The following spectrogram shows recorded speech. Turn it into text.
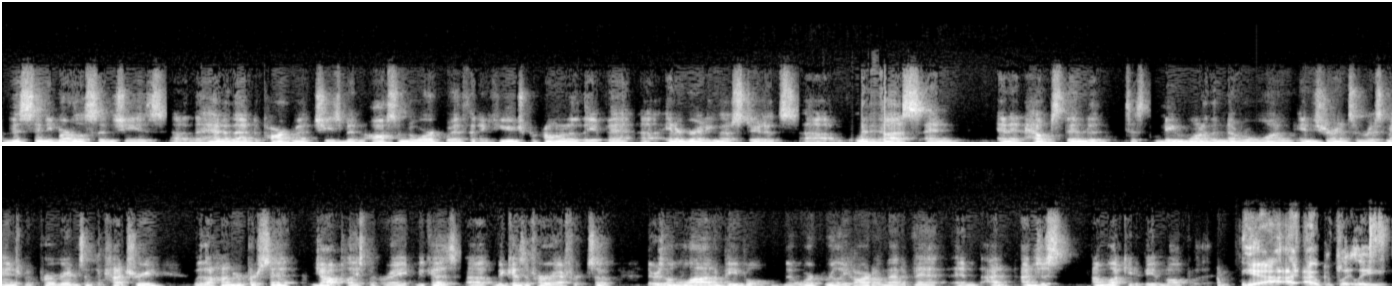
Miss Cindy Burleson. She is uh, the head of that department. She's been awesome to work with and a huge proponent of the event, uh, integrating those students uh, with us and and it helps them to, to be one of the number one insurance and risk management programs in the country with a hundred percent job placement rate because uh, because of her effort. So there's a lot of people that work really hard on that event, and I I just I'm lucky to be involved with it. Yeah, I, I completely.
